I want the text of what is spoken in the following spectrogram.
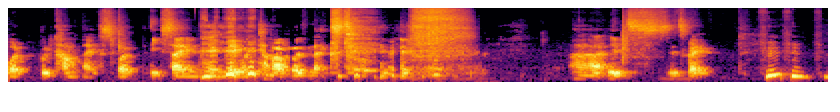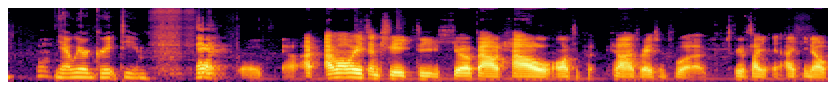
what would come next, what exciting thing they would come up with next. uh, it's it's great. yeah we're a great team Yeah. Yeah, I, I'm always intrigued to hear about how all the collaborations work. Because, like, I, you know,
